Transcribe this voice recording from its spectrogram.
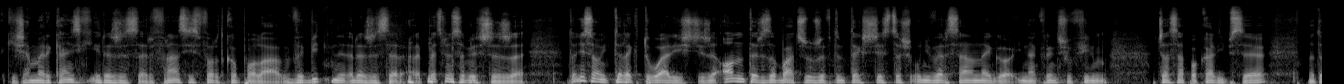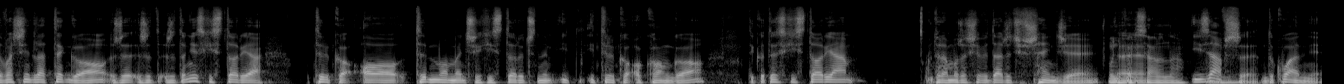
jakiś amerykański reżyser, Francis Ford Coppola, wybitny reżyser, ale powiedzmy sobie szczerze, to nie są intelektualiści, że on też zobaczył, że w tym tekście jest coś uniwersalnego i nakręcił film Czas Apokalipsy, no to właśnie dlatego, że, że, że to nie jest historia tylko o tym momencie historycznym i, i tylko o Kongo, tylko to jest historia, która może się wydarzyć wszędzie. E, Uniwersalna. i zawsze, dokładnie.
